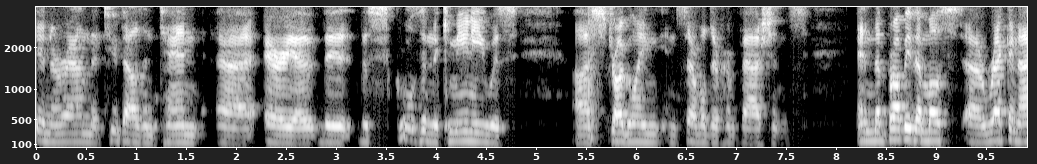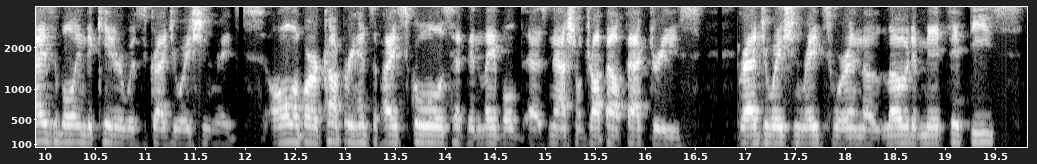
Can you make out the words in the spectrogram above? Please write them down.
in around the 2010 uh, area, the the schools in the community was uh, struggling in several different fashions, and the probably the most uh, recognizable indicator was graduation rates. All of our comprehensive high schools had been labeled as national dropout factories. Graduation rates were in the low to mid 50s.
